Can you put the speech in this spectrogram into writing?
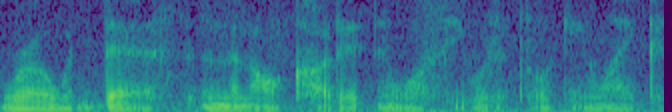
row with this and then I'll cut it and we'll see what it's looking like.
